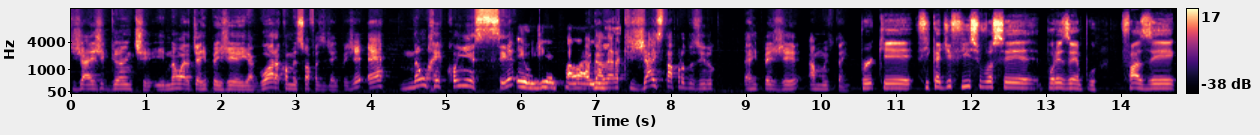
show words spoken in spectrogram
que já é gigante e não era de RPG e agora começou a fazer de RPG, é não reconhecer Eu ia falar a isso. galera que já está produzindo RPG há muito tempo. Porque fica difícil você, por exemplo, fazer.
